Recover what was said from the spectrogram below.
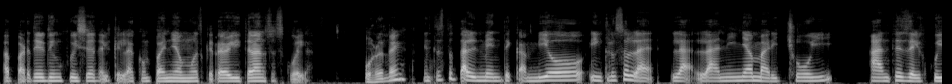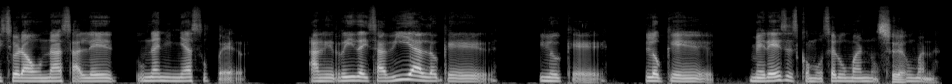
a partir de un juicio en el que la acompañamos que rehabilitaran su escuela. Órale. Entonces totalmente cambió. Incluso la, la, la niña Marichuy antes del juicio era una sale, una niña súper aguerrida y sabía lo que, lo que, lo que mereces como ser humano, ser humana.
